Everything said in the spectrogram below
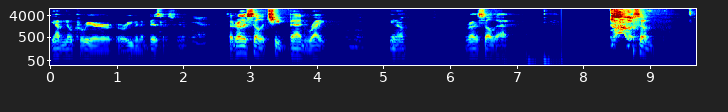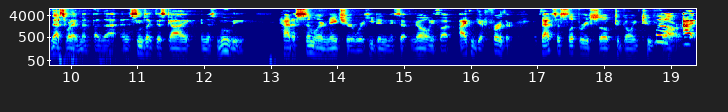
you have no career or even a business. You know? Yeah. So I'd rather sell the cheap bed right. Mm-hmm. You know, I'd rather sell that. so that's what I meant by that. And it seems like this guy in this movie had a similar nature where he didn't accept no, and he thought I can get further. But that's a slippery slope to going too Well, far I,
